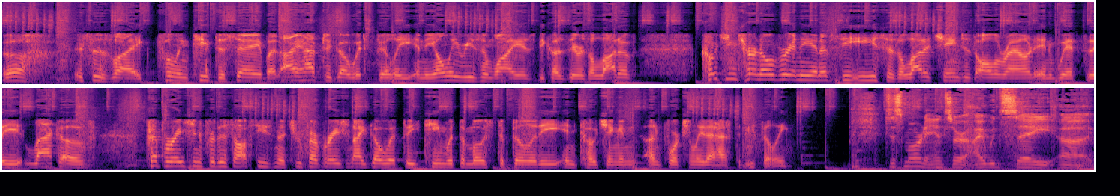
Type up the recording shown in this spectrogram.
Ugh, this is like pulling teeth to say, but I have to go with Philly. And the only reason why is because there's a lot of coaching turnover in the NFC East. There's a lot of changes all around. And with the lack of preparation for this offseason, the true preparation, I go with the team with the most stability in coaching. And unfortunately, that has to be Philly. It's a smart answer. I would say uh,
